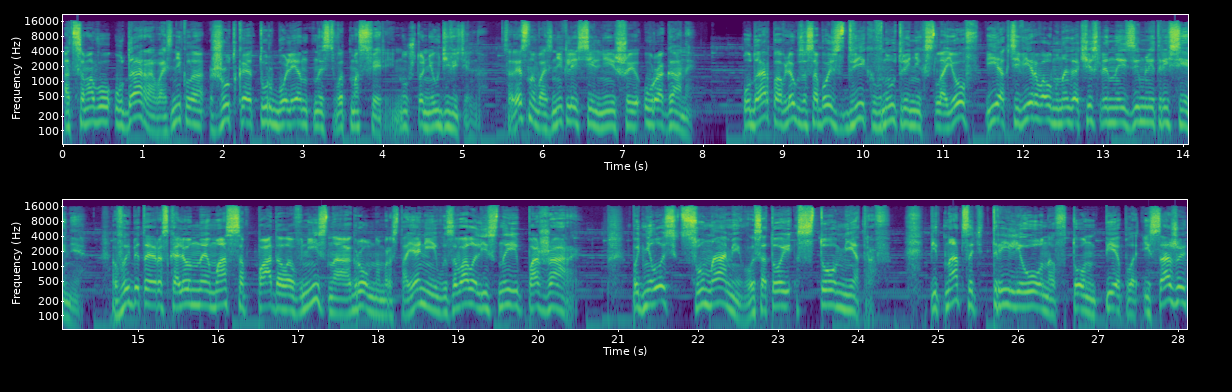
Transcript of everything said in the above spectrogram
От самого удара возникла жуткая турбулентность в атмосфере, ну что неудивительно. Соответственно, возникли сильнейшие ураганы – Удар повлек за собой сдвиг внутренних слоев и активировал многочисленные землетрясения. Выбитая раскаленная масса падала вниз на огромном расстоянии и вызывала лесные пожары. Поднялось цунами высотой 100 метров. 15 триллионов тонн пепла и сажи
